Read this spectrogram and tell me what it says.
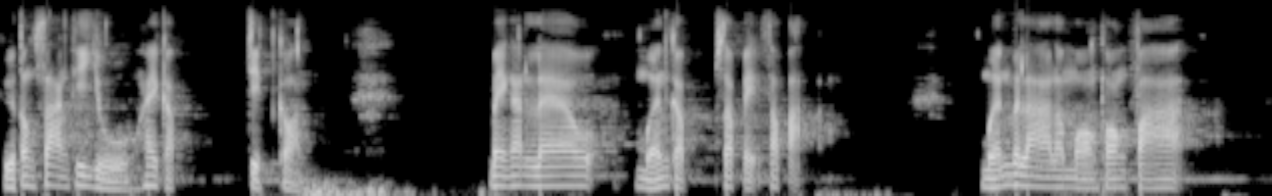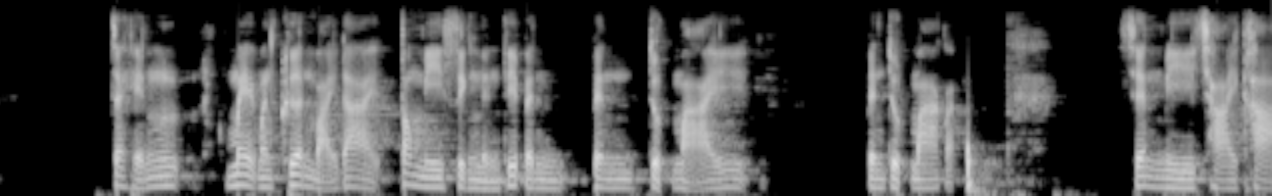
คือต้องสร้างที่อยู่ให้กับจิตก่อน ไม่งั้นแล้วเหมือนกับสเปะสปะ เหมือนเวลาเรามองท้องฟ้า จะเห็นเมฆมันเคลื่อนไหวได้ ต้องมีสิ่งหนึ่งที่เป็นเป็นจุดหมาย เป็นจุดมาร์กเช่นมีชายคา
